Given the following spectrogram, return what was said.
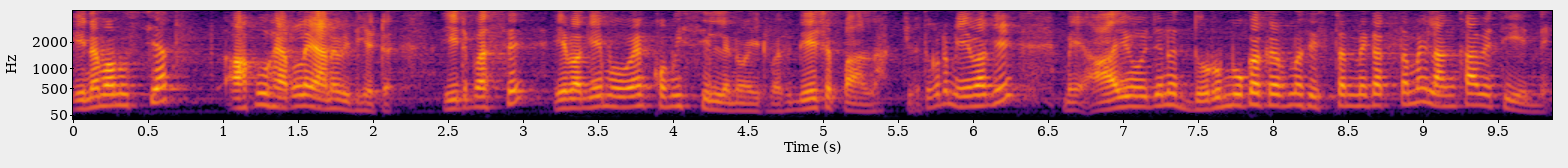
එන මිනිස්සුත් ආපු හැරලා යන විදිහට. ඊට පස්සේ ඒ වගේම ඕයන් කොමිස් ඉල්ලනවා ඊට පස්සේ දේශපාලනඥයෝ. එතකොට මේ වගේ මේ ආයෝජන දුර්මුඛ කරන සිස්ටම් එකක් තමයි ලංකාවේ තියෙන්නේ.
